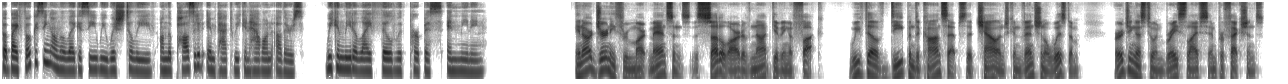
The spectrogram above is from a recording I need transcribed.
But by focusing on the legacy we wish to leave, on the positive impact we can have on others, we can lead a life filled with purpose and meaning. In our journey through Mark Manson's The Subtle Art of Not Giving a Fuck, we've delved deep into concepts that challenge conventional wisdom, urging us to embrace life's imperfections,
